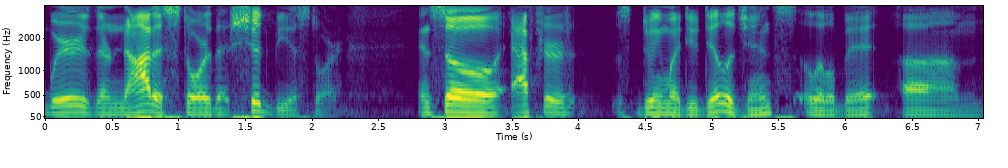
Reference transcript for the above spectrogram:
where is there not a store that should be a store? And so after doing my due diligence a little bit um,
